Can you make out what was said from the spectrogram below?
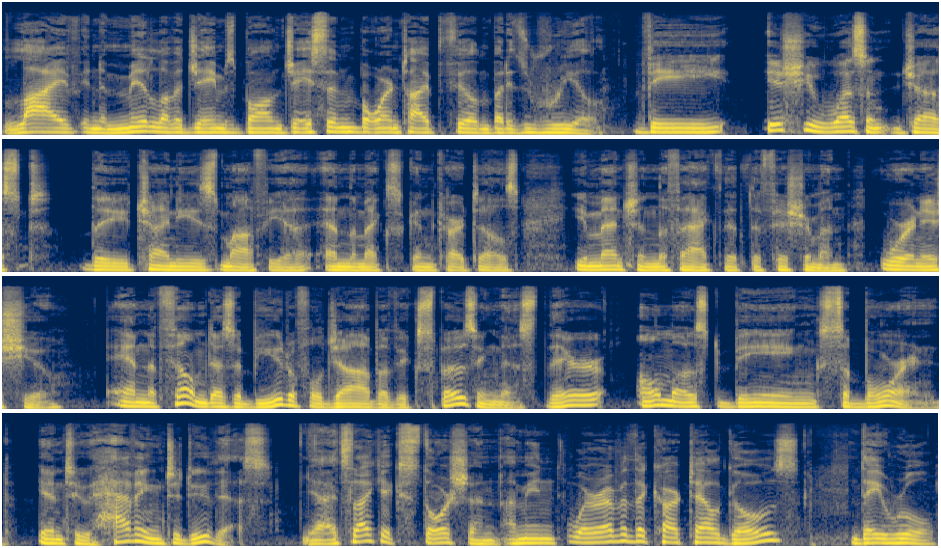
live in the middle of a James Bond, Jason Bourne type film, but it's real. The issue wasn't just the Chinese mafia and the Mexican cartels. You mentioned the fact that the fishermen were an issue. And the film does a beautiful job of exposing this. They're almost being suborned into having to do this. Yeah, it's like extortion. I mean, wherever the cartel goes, they rule.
